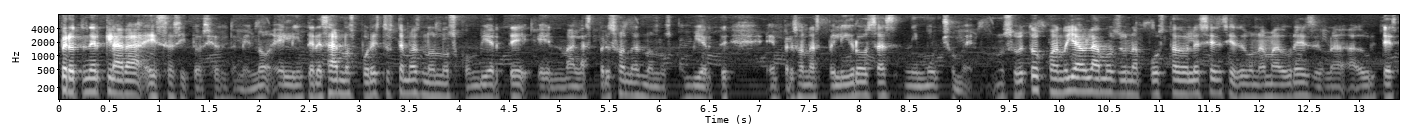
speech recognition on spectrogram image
Pero tener clara esa situación también, ¿no? El interesarnos por estos temas no nos convierte en malas personas, no nos convierte en personas peligrosas, ni mucho menos. Sobre todo cuando ya hablamos de una postadolescencia, de una madurez, de una adultez,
